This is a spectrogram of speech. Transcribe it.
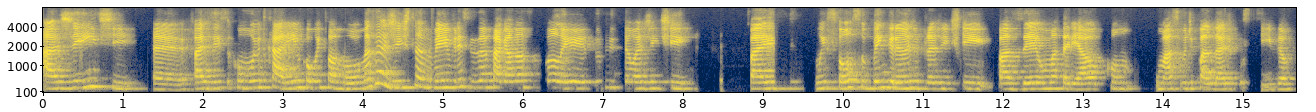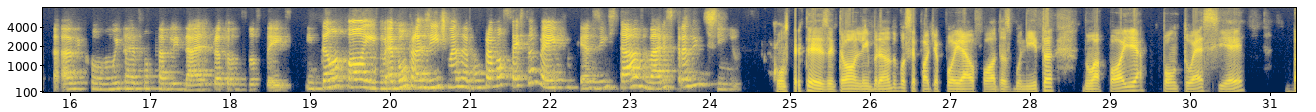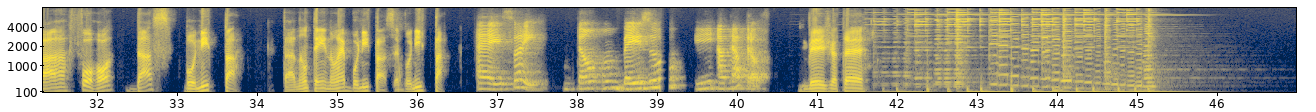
a gente é, faz isso com muito carinho, com muito amor, mas a gente também precisa pagar nossos boletos, então a gente faz um esforço bem grande para a gente fazer o material com o máximo de qualidade possível, sabe? Com muita responsabilidade para todos vocês. Então, apoiem. É bom para a gente, mas é bom para vocês também, porque a gente dá vários presentinhos. Com certeza. Então, lembrando, você pode apoiar o Forró das Bonitas no apoia.se barra Forró das Bonita. Tá? Não tem, não é bonitas, é bonita. É isso aí. Então, um beijo e até a próxima. Um beijo, até.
